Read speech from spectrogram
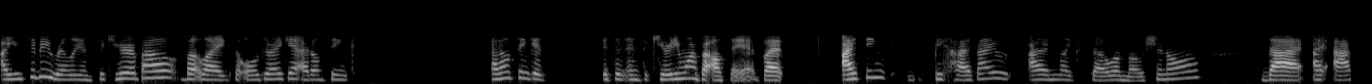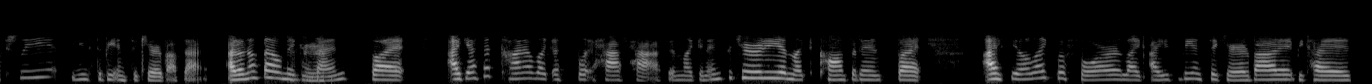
I used to be really insecure about, but like the older I get, I don't think, I don't think it's it's an insecurity more, but I'll say it. But I think because I I'm like so emotional that I actually used to be insecure about that. I don't know if that will make Mhm. sense, but I guess it's kind of like a split half half and like an insecurity and like confidence, but I feel like before like I used to be insecure about it because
